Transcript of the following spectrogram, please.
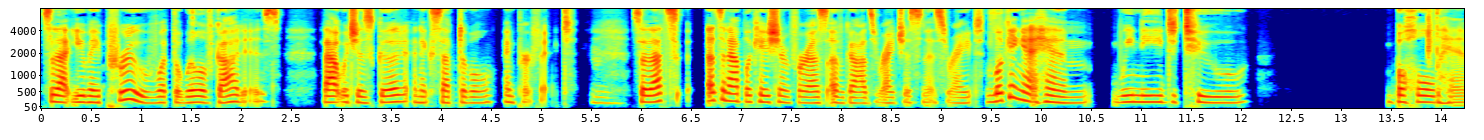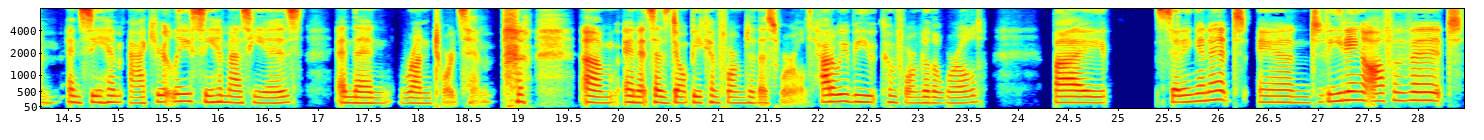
so that you may prove what the will of God is, that which is good and acceptable and perfect. Mm. So that's that's an application for us of God's righteousness, right? Looking at him, we need to behold him and see him accurately, see him as he is, and then run towards him. um, and it says, don't be conformed to this world. How do we be conformed to the world? By sitting in it and feeding off of it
